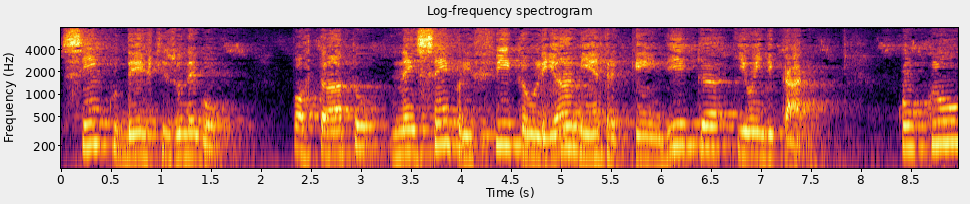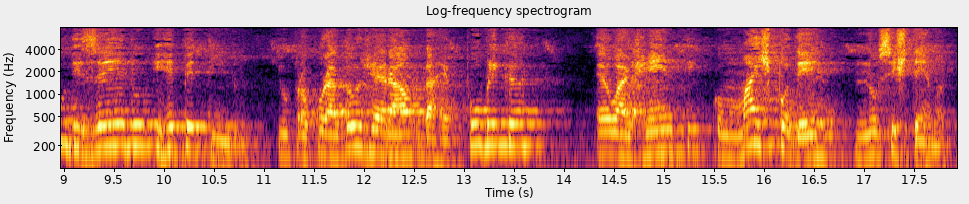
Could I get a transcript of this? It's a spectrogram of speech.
cinco destes o negou. Portanto, nem sempre fica o liame entre quem indica e o indicado. Concluo dizendo e repetindo que o Procurador-Geral da República é o agente com mais poder no sistema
